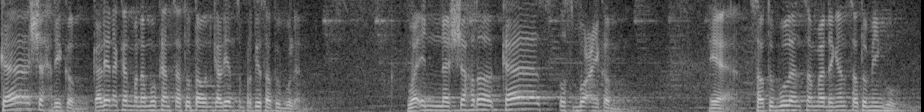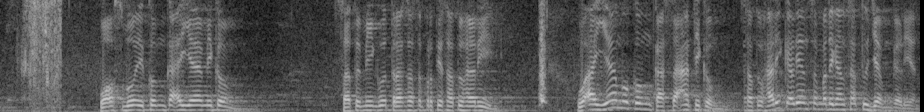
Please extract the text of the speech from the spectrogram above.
ka syahrikum. Kalian akan menemukan satu tahun kalian seperti satu bulan. Wa inna syahra kas usbu'ikum. Ya, satu bulan sama dengan satu minggu. Wa usbu'ikum ka ayyamikum. Satu minggu terasa seperti satu hari. Wa ayyamukum ka sa'atikum. Satu hari kalian sama dengan satu jam kalian.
